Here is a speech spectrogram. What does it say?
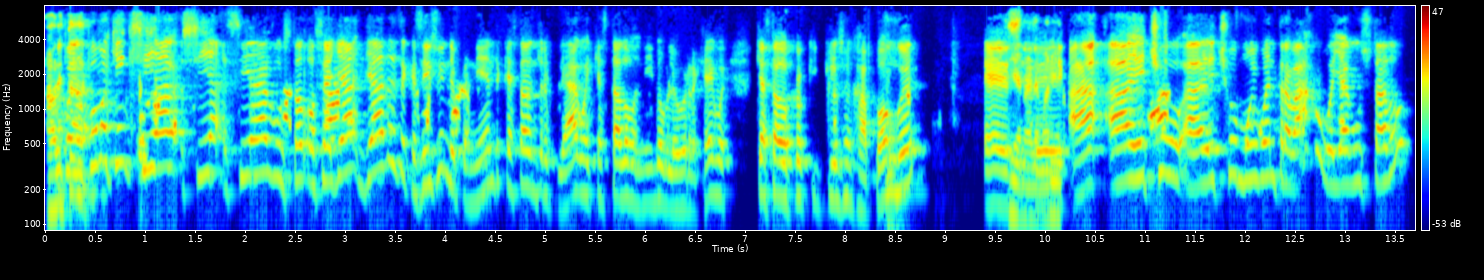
Ahorita... Pero Puma King sí ha, sí, ha, sí ha gustado, o sea, ya, ya desde que se hizo independiente, que ha estado en AAA, güey, que ha estado en IWRG, güey, que ha estado creo que incluso en Japón, güey, este, ha, hecho, ha hecho muy buen trabajo, güey, ha gustado.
